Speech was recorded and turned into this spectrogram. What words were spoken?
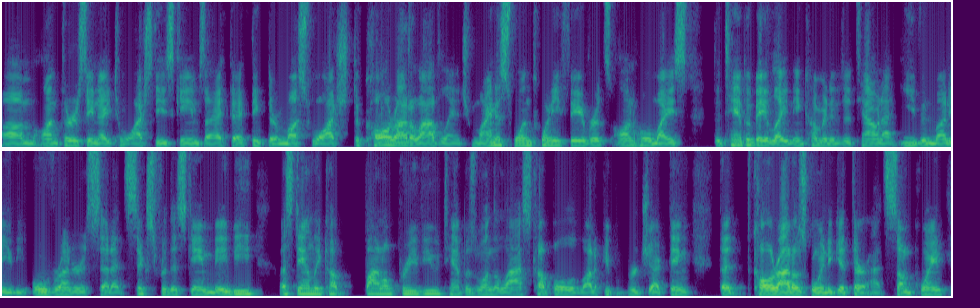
um, on Thursday night to watch these games. I, I, think they're must watch. The Colorado Avalanche, minus 120 favorites on home ice. The Tampa Bay Lightning coming into town at even money. The over under is set at six for this game. Maybe a Stanley Cup final preview. Tampa's won the last couple. A lot of people projecting that Colorado's going to get there at some point.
